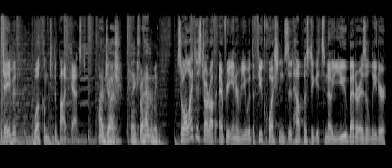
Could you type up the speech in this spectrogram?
David, welcome to the podcast. Hi, Josh. Thanks for having me. So, I like to start off every interview with a few questions that help us to get to know you better as a leader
